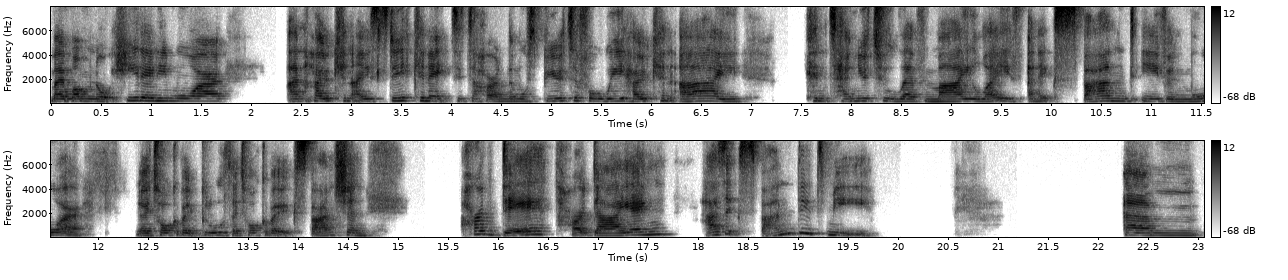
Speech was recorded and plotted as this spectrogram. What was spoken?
my mum not here anymore. And how can i stay connected to her in the most beautiful way? How can i continue to live my life and expand even more? I talk about growth i talk about expansion. Her death her dying has expanded me um,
